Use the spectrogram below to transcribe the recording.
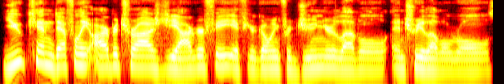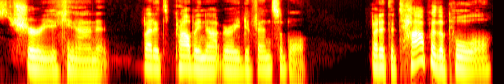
you can definitely arbitrage geography if you're going for junior level, entry level roles. Sure, you can, but it's probably not very defensible. But at the top of the pool,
